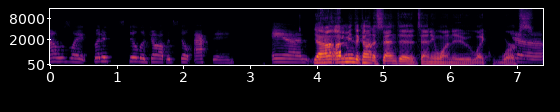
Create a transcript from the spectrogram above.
I was like, but it's still a job, it's still acting. And yeah, know, I, I mean to kind of send it to anyone who like works yeah.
